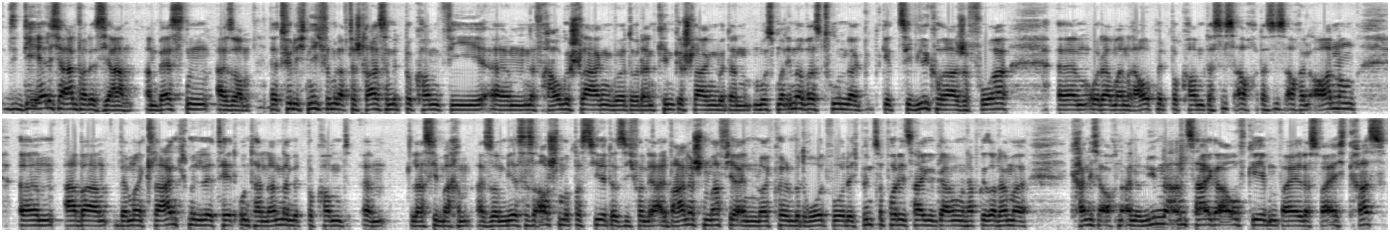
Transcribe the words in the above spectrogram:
Die, ehrliche Antwort ist ja. Am besten, also natürlich nicht, wenn man auf der Straße mitbekommt, wie ähm, eine Frau geschlagen wird oder ein Kind geschlagen wird, dann muss man immer was tun, da geht Zivilcourage vor ähm, oder man Raub mitbekommt. Das ist auch, das ist auch in Ordnung. Ähm, aber wenn man Clankriminalität untereinander mitbekommt, ähm, lass sie machen. Also mir ist es auch schon mal passiert, dass ich von der albanischen Mafia in Neukölln bedroht wurde. Ich bin zur Polizei gegangen und habe gesagt, hör mal, kann ich auch eine anonyme Anzeige aufgeben, weil das war echt krass.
